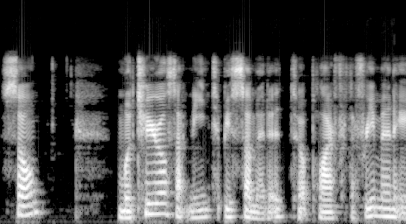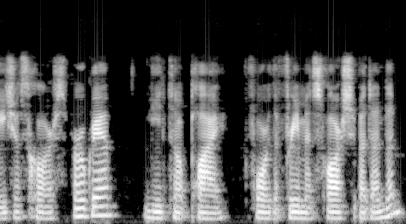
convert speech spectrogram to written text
So materials that need to be submitted to apply for the Freeman Asian Scholarship Program, you need to apply for the Freeman Scholarship Addendum,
